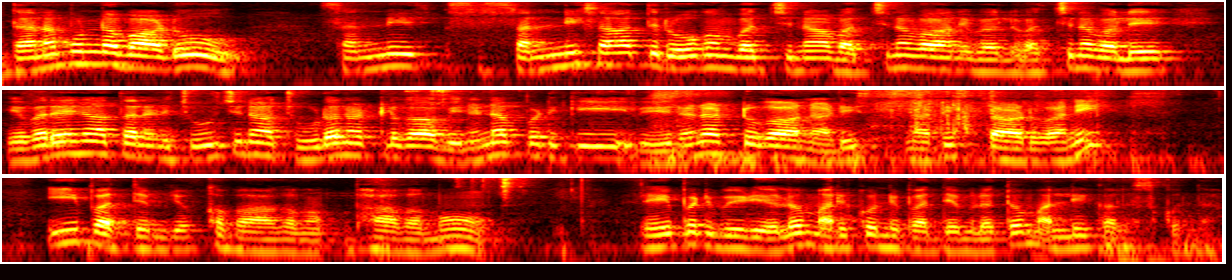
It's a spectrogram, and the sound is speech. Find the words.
ధనమున్నవాడు సన్ని సన్నిసాతి రోగం వచ్చినా వచ్చిన వాని వలె వచ్చిన వలె ఎవరైనా తనని చూచినా చూడనట్లుగా వినినప్పటికీ విననట్టుగా నడి నటిస్తాడు అని ఈ పద్యం యొక్క భాగము భావము. రేపటి వీడియోలో మరికొన్ని పద్యములతో మళ్ళీ కలుసుకుందాం.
